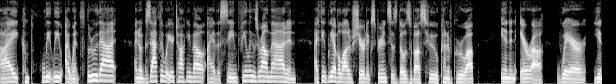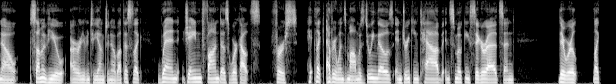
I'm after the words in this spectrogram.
I completely, I went through that. I know exactly what you're talking about. I have the same feelings around that. And I think we have a lot of shared experiences, those of us who kind of grew up in an era where, you know, some of you are even too young to know about this. Like when Jane Fonda's workouts first hit, like everyone's mom was doing those and drinking tab and smoking cigarettes. And there were like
